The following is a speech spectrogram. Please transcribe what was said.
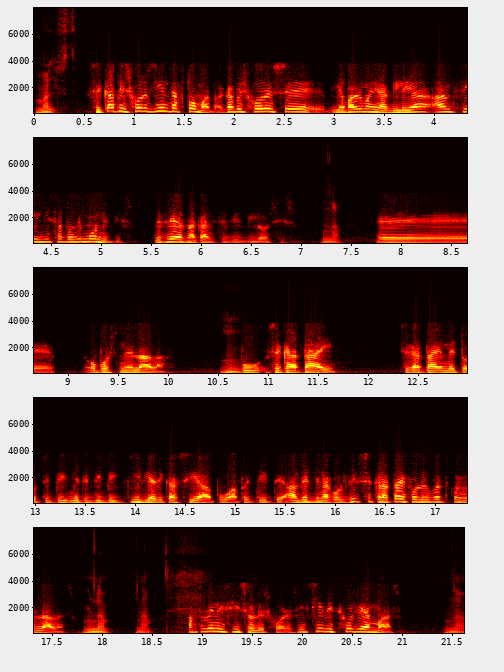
Μάλιστα. Σε κάποιες χώρες γίνεται αυτόματα. Κάποιες χώρες, ε, για παράδειγμα η Αγγλία, αν φύγει θα το δει μόνη της. Δεν χρειάζεται να κάνεις τέτοιες δηλώσεις. Ναι. Ε, Όπως στην Ελλάδα. Που σε κρατάει, σε κρατάει με, το, με την τυπική διαδικασία που απαιτείται. Αν δεν την ακολουθείς, σε κρατάει φορολογικό τη Ελλάδας. Ναι, ναι. Αυτό δεν ισχύει σε όλες τις χώρες. Ισχύει δυστυχώς για εμάς. Ναι.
